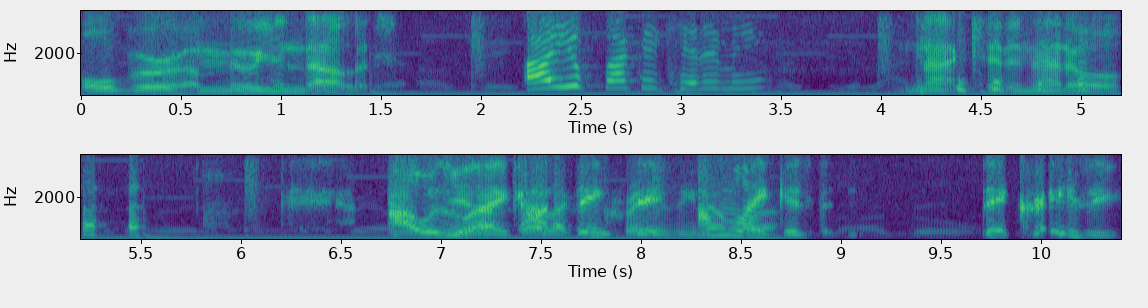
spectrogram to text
over a million dollars. Are you fucking kidding me? Not kidding at all. I was Yeah, like, I like a think crazy they, I'm like, it's, they're crazy.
